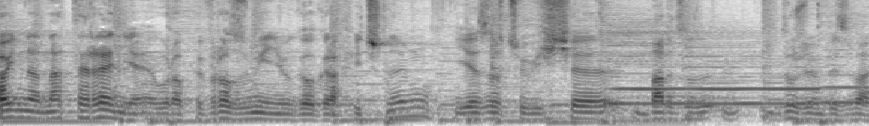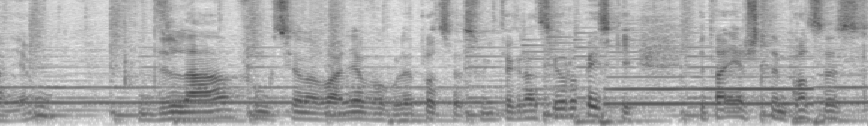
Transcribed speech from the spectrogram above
Wojna na terenie Europy w rozumieniu geograficznym jest oczywiście bardzo dużym wyzwaniem dla funkcjonowania w ogóle procesu integracji europejskiej. Pytanie, czy ten proces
